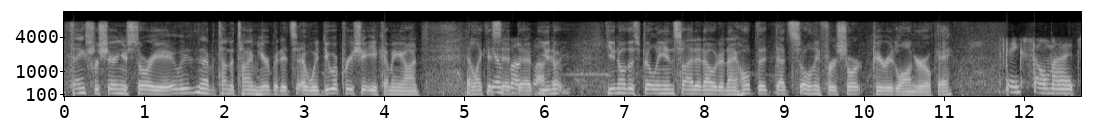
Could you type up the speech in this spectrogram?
thanks for sharing your story. We didn't have a ton of time here, but it's uh, we do appreciate you coming on. And like You're I said, uh, you know you know this Billy inside and out, and I hope that that's only for a short period longer. Okay. Thanks so much.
